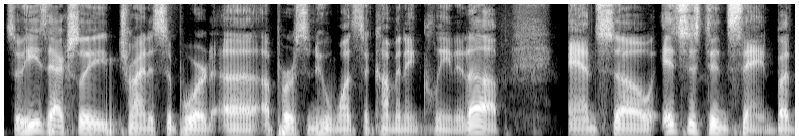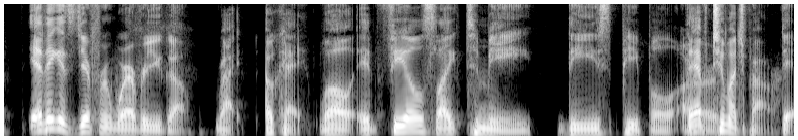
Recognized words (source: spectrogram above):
So he's actually trying to support a, a person who wants to come in and clean it up. And so it's just insane. But I think it's different wherever you go. Right. Okay. Well, it feels like to me these people are, They have too much power. they-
